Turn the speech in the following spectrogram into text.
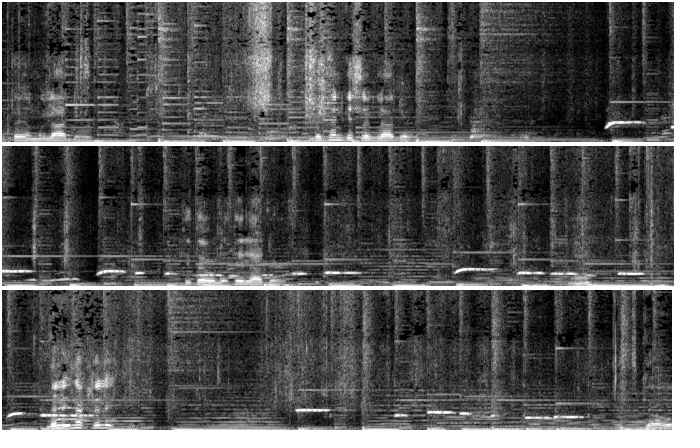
Ito yung ladder. Daghan kasi lag ladder. Kita wala tayo ladder. Ha? Dali nak, dali. Let's go.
